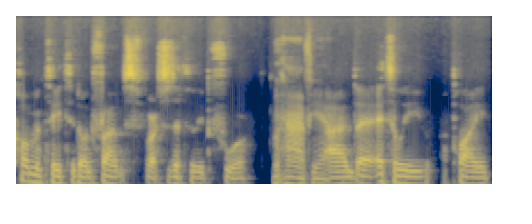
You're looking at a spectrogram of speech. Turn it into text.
commentated on France versus Italy before, We have, yeah. and uh, Italy applied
